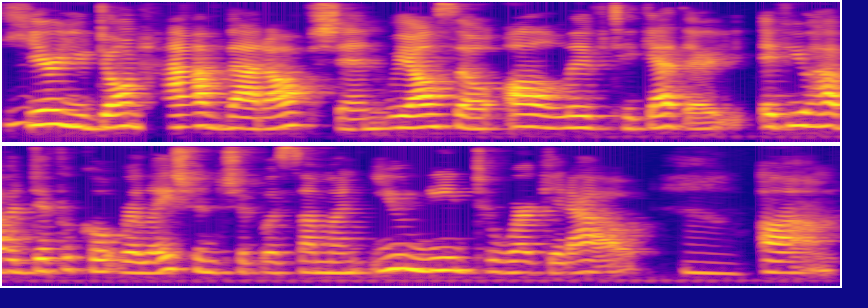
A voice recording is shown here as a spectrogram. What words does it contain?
here, you don't have that option. We also all live together. If you have a difficult relationship with someone, you need to work it out. Mm. Um,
